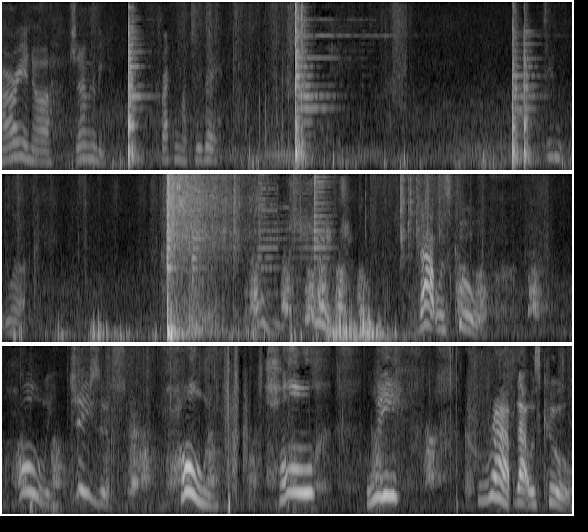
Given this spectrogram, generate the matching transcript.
and uh, today I'm gonna be cracking my TV. Didn't work. Holy shit! That was cool. Holy Jesus! Holy, holy crap! That was cool.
